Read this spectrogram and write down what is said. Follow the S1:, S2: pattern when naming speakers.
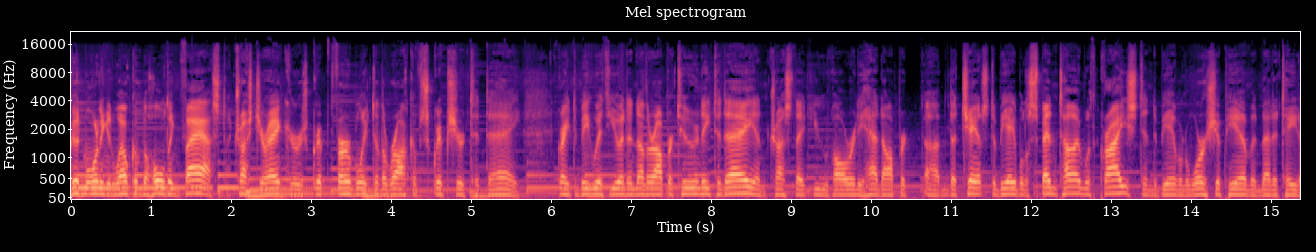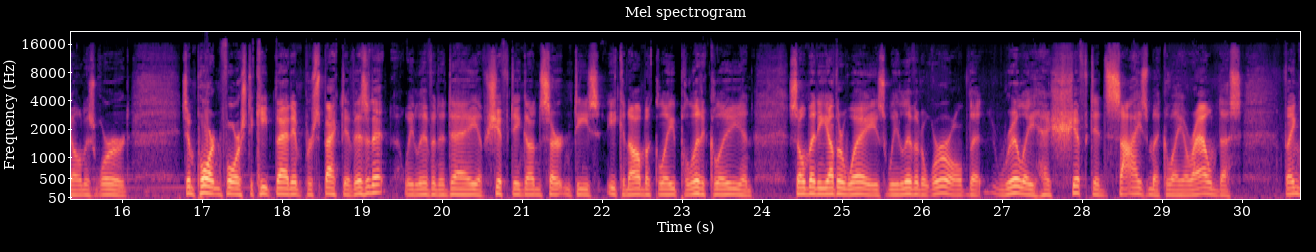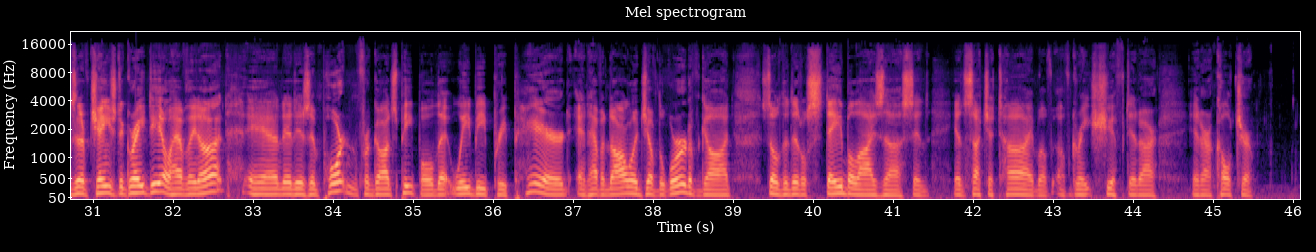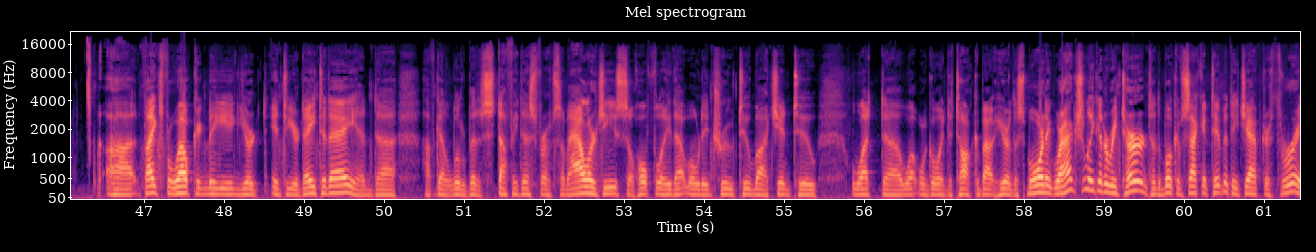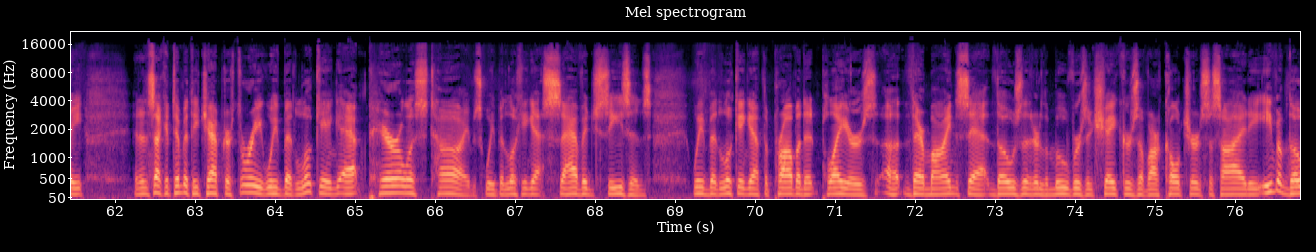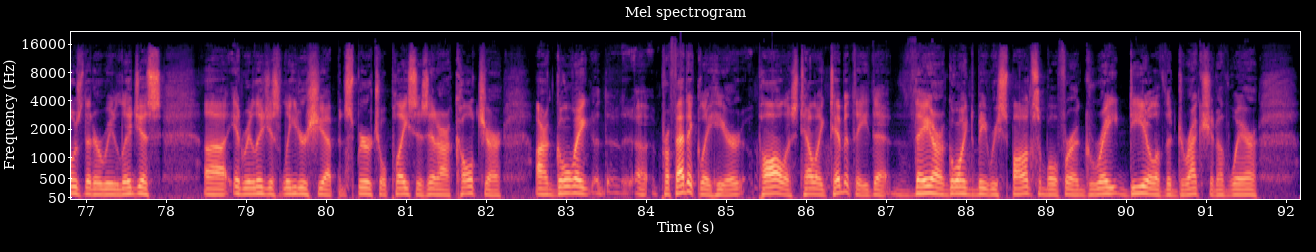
S1: good morning and welcome to Holding Fast. I trust your anchor is gripped firmly to the rock of Scripture today. Great to be with you at another opportunity today, and trust that you've already had uh, the chance to be able to spend time with Christ and to be able to worship Him and meditate on His Word. It's important for us to keep that in perspective, isn't it? We live in a day of shifting uncertainties economically, politically, and so many other ways. We live in a world that really has shifted seismically around us. Things that have changed a great deal, have they not? And it is important for God's people that we be prepared and have a knowledge of the Word of God so that it'll stabilize us in, in such a time of, of great shift in our in our culture. Uh, thanks for welcoming me your, into your day today, and uh, I've got a little bit of stuffiness from some allergies, so hopefully that won't intrude too much into what uh, what we're going to talk about here this morning. We're actually going to return to the book of Second Timothy, chapter three, and in Second Timothy, chapter three, we've been looking at perilous times. We've been looking at savage seasons we've been looking at the prominent players, uh, their mindset, those that are the movers and shakers of our culture and society, even those that are religious. Uh, in religious leadership and spiritual places in our culture are going uh, prophetically here. Paul is telling Timothy that they are going to be responsible for a great deal of the direction of where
